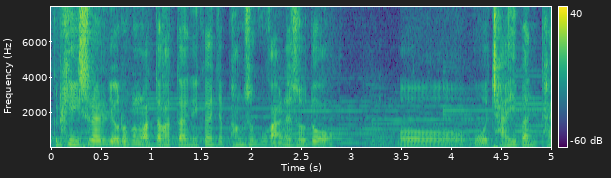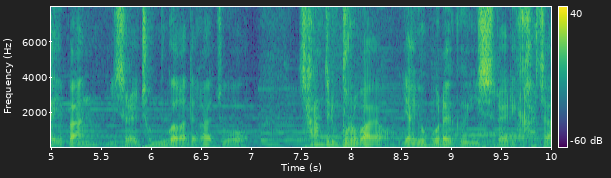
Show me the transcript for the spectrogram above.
그렇게 이스라엘 여러 번 왔다 갔다 하니까 이제 방송국 안에서도 어, 뭐 자의반 타의반 이스라엘 전문가가 돼가지고 사람들이 물어봐요. 야, 요번에 그 이스라엘이 가자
